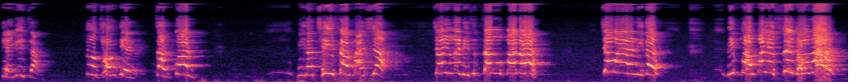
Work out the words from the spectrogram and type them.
典狱长杜聪典长官，你的欺上瞒下。就因为你是政务官吗？就为了你的你宝贵的仕途吗？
